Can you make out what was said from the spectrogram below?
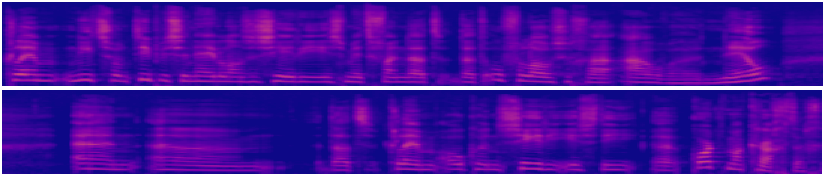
Clem niet zo'n typische Nederlandse serie is met van dat, dat oeverlozige oude neel. En dat Clem ook een serie is die eh, kort maar krachtig.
